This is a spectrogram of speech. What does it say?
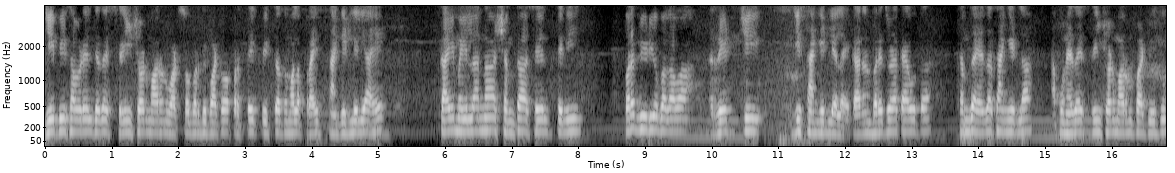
जी पीस आवडेल त्याचा स्क्रीनशॉट मारून व्हॉट्सअपवरती पाठवा. प्रत्येक पीसचा तुम्हाला प्राईस सांगितलेली आहे. काही महिलांना शंका असेल त्यांनी परत व्हिडिओ बघावा रेटची जी सांगितलेलं आहे. कारण बरेच वेळा काय होतं समजा ह्याचा सांगितला आपण ह्याचा स्क्रीनशॉट मारून पाठवतो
